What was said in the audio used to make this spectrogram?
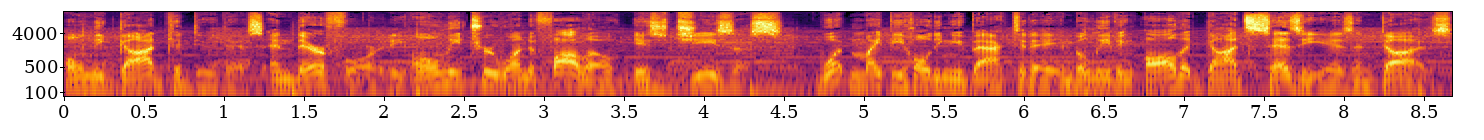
Only God could do this, and therefore, the only true one to follow is Jesus. What might be holding you back today in believing all that God says He is and does?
